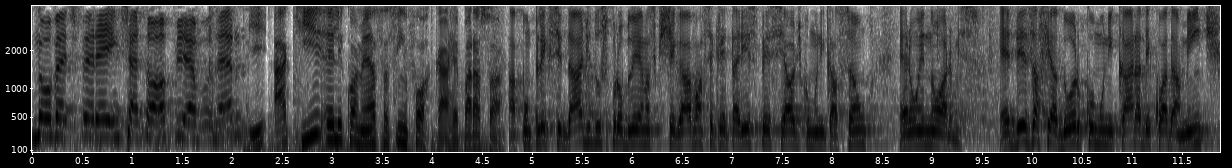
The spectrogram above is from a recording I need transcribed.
Novo é diferente, é top, é moderno. E aqui ele começa a se enforcar, repara só. A complexidade dos problemas que chegavam à Secretaria Especial de Comunicação eram enormes. É desafiador comunicar adequadamente,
